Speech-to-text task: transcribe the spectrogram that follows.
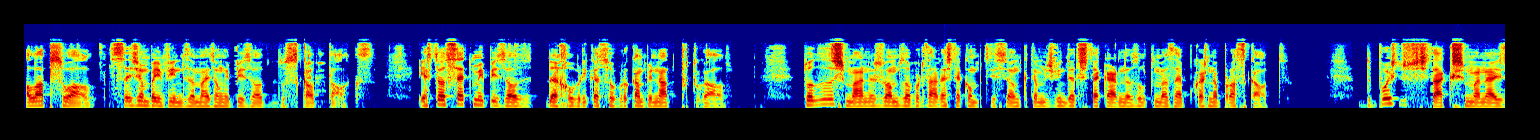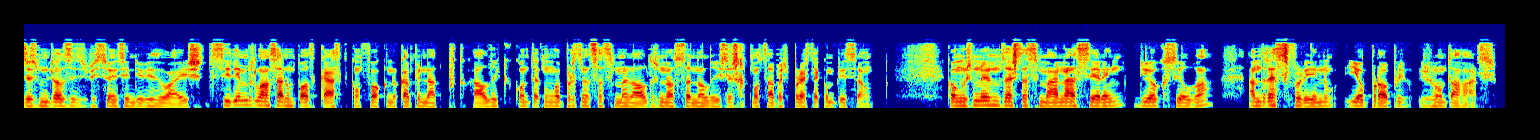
Olá pessoal, sejam bem-vindos a mais um episódio do Scout Talks. Este é o sétimo episódio da rubrica sobre o Campeonato de Portugal. Todas as semanas vamos abordar esta competição que temos vindo a destacar nas últimas épocas na ProScout. Depois dos destaques semanais das melhores exibições individuais, decidimos lançar um podcast com foco no Campeonato de Portugal e que conta com a presença semanal dos nossos analistas responsáveis por esta competição. Com os mesmos esta semana a serem Diogo Silva, André Severino e eu próprio, João Tavares.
